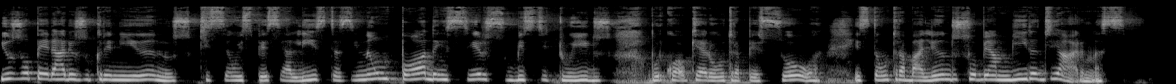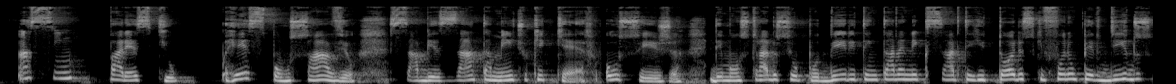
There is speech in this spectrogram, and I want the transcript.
e os operários ucranianos, que são especialistas e não podem ser substituídos por qualquer outra pessoa, estão trabalhando sob a mira de armas. Assim, parece que o responsável sabe exatamente o que quer, ou seja, demonstrar o seu poder e tentar anexar territórios que foram perdidos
